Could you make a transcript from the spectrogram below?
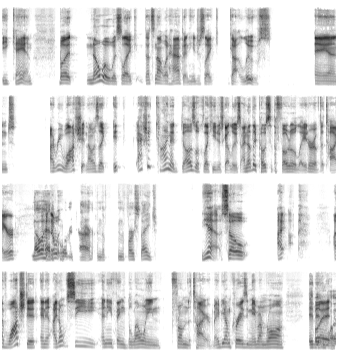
he can, but Noah was like, that's not what happened. He just like got loose, and I rewatched it and I was like, it actually kind of does look like he just got loose. I know they posted the photo later of the tire. Noah had a wa- quarter tire in the in the first stage. Yeah, so I I've watched it and I don't see anything blowing from the tire. Maybe I'm crazy, maybe I'm wrong. It didn't blow.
